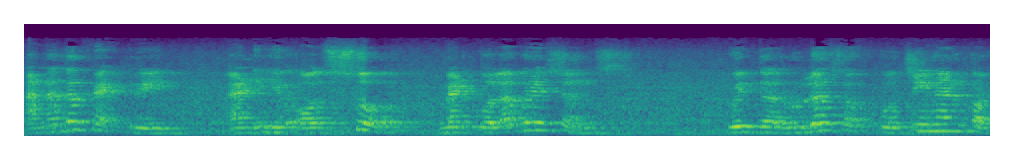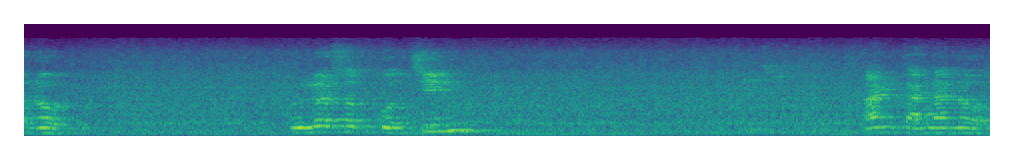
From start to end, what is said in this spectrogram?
another factory and he also made collaborations with the rulers of Cochin and Kannauj. Rulers of Cochin and Kannauj.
